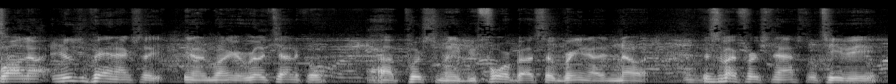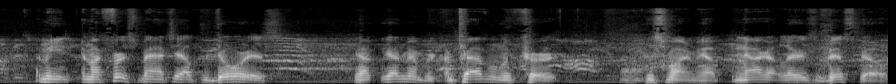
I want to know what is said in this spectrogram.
Well, no, New Japan actually, you know, you want to get really technical. uh, pushed me before, but I was so green I didn't know it. This is my first national TV. I mean, and my first match out the door is, you, know, you gotta remember, I'm traveling with Curt, who's smarting me up, and now I got Larry Zbyszko,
